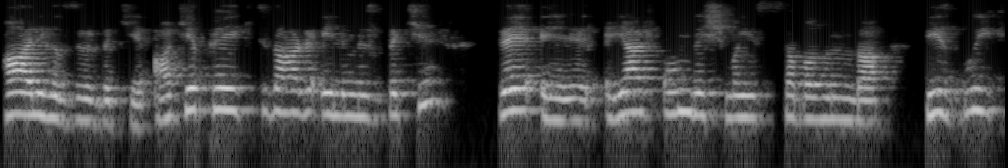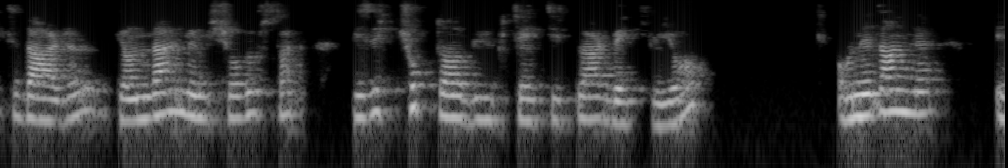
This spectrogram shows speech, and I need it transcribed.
hali hazırdaki AKP iktidarı elimizdeki ve e, eğer 15 Mayıs sabahında biz bu iktidarı göndermemiş olursak bizi çok daha büyük tehditler bekliyor. O nedenle e,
